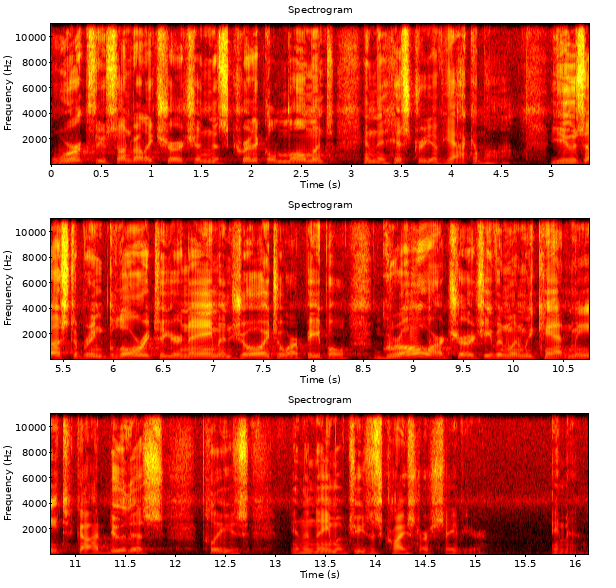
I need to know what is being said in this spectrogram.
Work through Sun Valley Church in this critical moment in the history of Yakima. Use us to bring glory to your name and joy to our people. Grow our church even when we can't meet. God, do this, please, in the name of Jesus Christ, our Savior. Amen.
